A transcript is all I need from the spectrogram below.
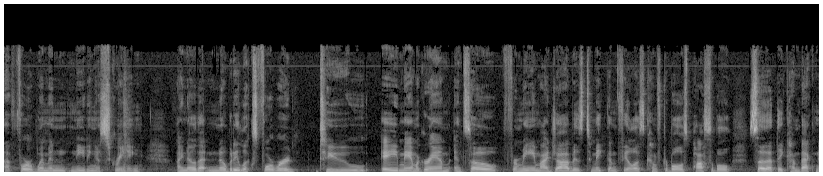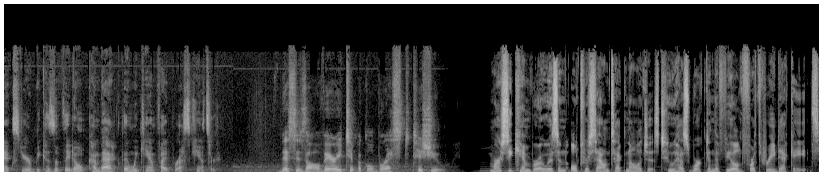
uh, for women needing a screening. I know that nobody looks forward to a mammogram, and so for me, my job is to make them feel as comfortable as possible so that they come back next year because if they don't come back, then we can't fight breast cancer. This is all very typical breast tissue. Marcy Kimbro is an ultrasound technologist who has worked in the field for three decades.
